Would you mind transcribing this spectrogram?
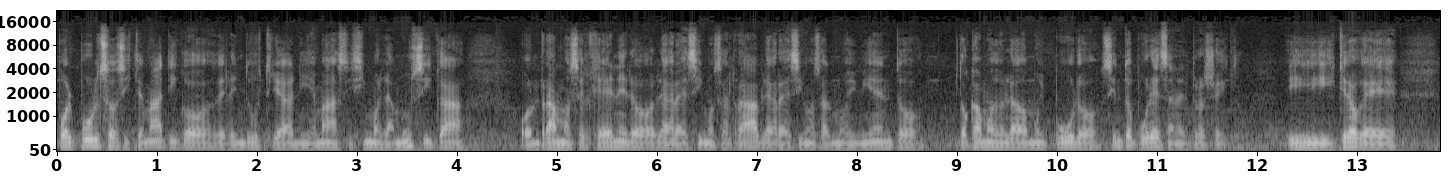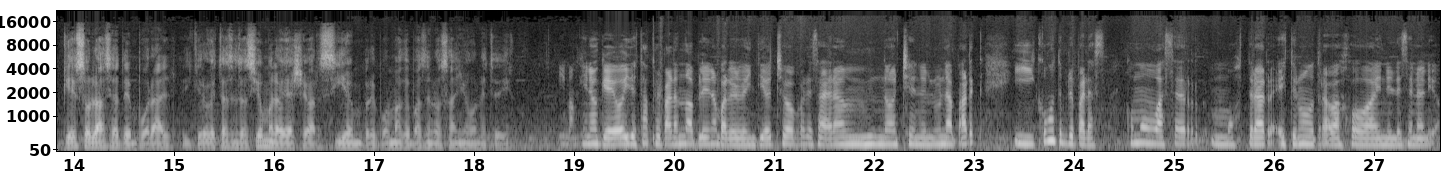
por pulsos sistemáticos de la industria ni demás. Hicimos la música, honramos el género, le agradecimos al rap, le agradecimos al movimiento, tocamos de un lado muy puro, siento pureza en el proyecto y creo que, que eso lo hace atemporal y creo que esta sensación me la voy a llevar siempre, por más que pasen los años con este disco. Imagino que hoy te estás preparando a pleno para el 28, para esa gran noche en el Luna Park. ¿Y cómo te preparas? ¿Cómo va a ser mostrar este nuevo trabajo en el escenario?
